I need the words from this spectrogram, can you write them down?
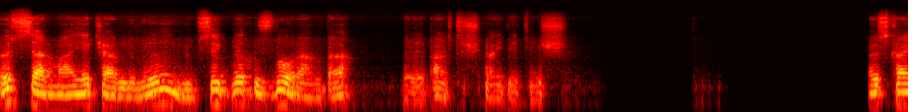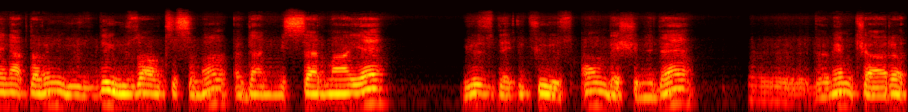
Öz sermaye karlılığı yüksek ve hızlı oranda artış kaydetmiş öz kaynakların yüzde yüz altısını ödenmiş sermaye yüzde iki yüz on beşini de e, dönem karı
